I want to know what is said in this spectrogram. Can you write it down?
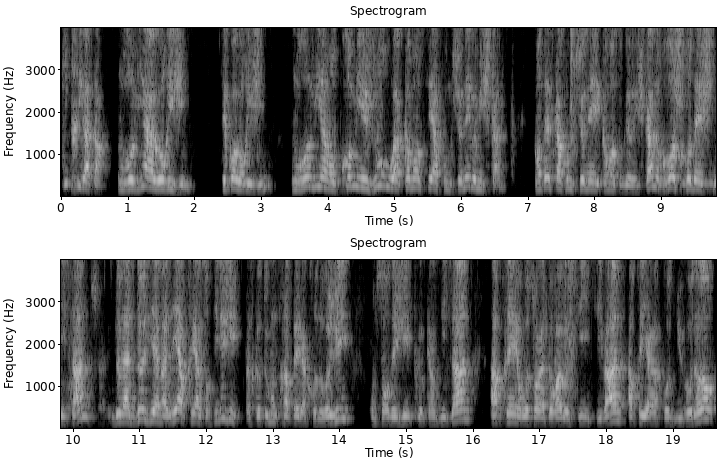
Kitrigata. On revient à l'origine. C'est quoi l'origine? On revient au premier jour où a commencé à fonctionner le Mishkan. Quand est-ce qu'a fonctionné, comment le Mishkan Rosh Chodesh Nissan, de la deuxième année après la sortie d'Égypte. Parce que tout le monde se rappelle la chronologie. On sort d'Égypte le 15 Nissan. Après, on reçoit la Torah le 6 Sivan. Après, il y a la faute du Vaudor.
